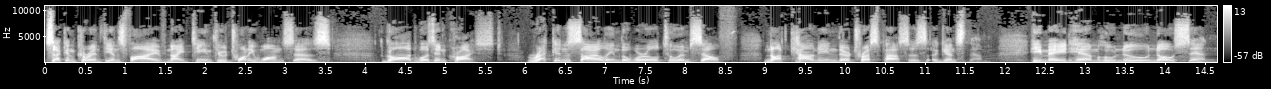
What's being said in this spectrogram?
2 Corinthians 5 19 through 21 says, God was in Christ, reconciling the world to himself, not counting their trespasses against them. He made him who knew no sin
